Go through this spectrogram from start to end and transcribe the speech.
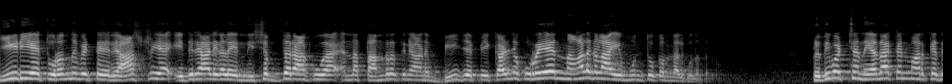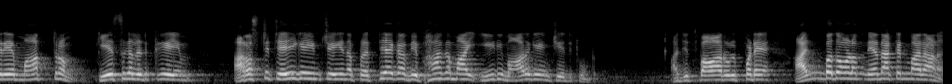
ഇ ഡിയെ തുറന്നുവിട്ട് രാഷ്ട്രീയ എതിരാളികളെ നിശബ്ദരാക്കുക എന്ന തന്ത്രത്തിനാണ് ബി ജെ പി കഴിഞ്ഞ കുറേ നാളുകളായി മുൻതൂക്കം നൽകുന്നത്. പ്രതിപക്ഷ നേതാക്കന്മാർക്കെതിരെ മാത്രം കേസുകൾ എടുക്കുകയും അറസ്റ്റ് ചെയ്യുകയും ചെയ്യുന്ന പ്രത്യേക വിഭാഗമായി ഇ ഡി മാറുകയും ചെയ്തിട്ടുണ്ട്. അജിത് പവാർ ഉൾപ്പെടെ അൻപതോളം നേതാക്കന്മാരാണ്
